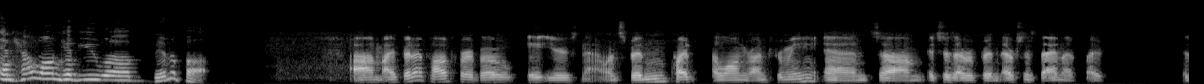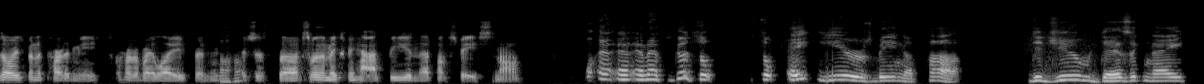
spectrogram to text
And how long have you uh, been a pup? Um, I've been a pup for about eight years now. It's been quite a long run for me, and um, it's just ever been ever since then. I've, I've it's always been a part of me, a part of my life, and Uh-huh. it's just uh, something that makes me happy in that pup space and all. Well, and, and that's good. So so eight years being a pup, did you designate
